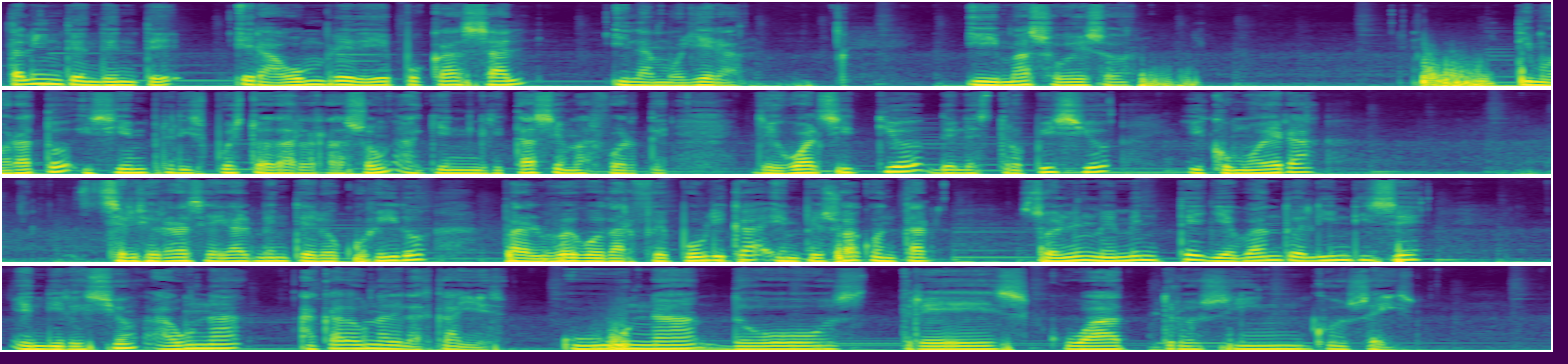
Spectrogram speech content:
tal intendente era hombre de época sal y la mollera, y más o eso, timorato y siempre dispuesto a dar la razón a quien gritase más fuerte. Llegó al sitio del estropicio y como era cerciorarse legalmente lo ocurrido para luego dar fe pública, empezó a contar solemnemente llevando el índice en dirección a, una, a cada una de las calles. Una, dos, tres, cuatro, cinco, seis.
